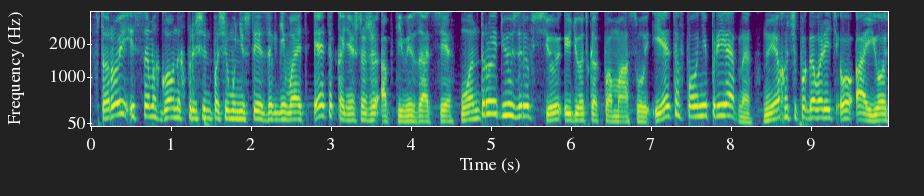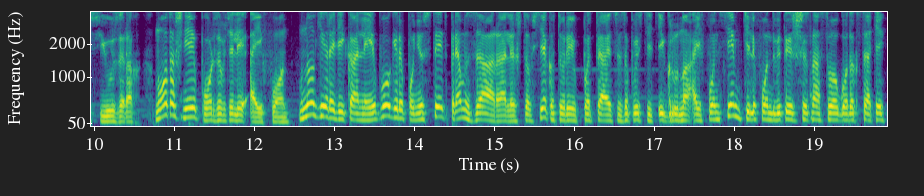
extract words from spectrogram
Второй из самых главных причин, почему Newstate загнивает, это, конечно же, оптимизация. У Android-юзеров все идет как по маслу, и это вполне приятно. Но я хочу поговорить о iOS-юзерах, ну а точнее пользователей iPhone. Многие радикальные блогеры по Newstate прям заорали, что все, которые пытаются запустить игру на iPhone 7, телефон 2016 года, кстати,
